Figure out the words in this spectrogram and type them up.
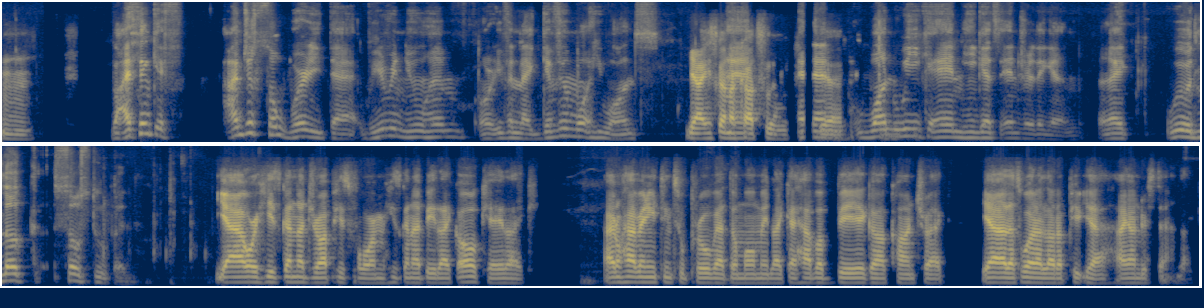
Mm-hmm. But I think if I'm just so worried that we renew him or even like give him what he wants. Yeah, he's gonna and, cut Slim. And then yeah. one week in, he gets injured again. Like we would look so stupid. Yeah, or he's gonna drop his form. He's gonna be like, oh, okay, like I don't have anything to prove at the moment. Like I have a big uh, contract. Yeah, that's what a lot of people. Yeah, I understand. Like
